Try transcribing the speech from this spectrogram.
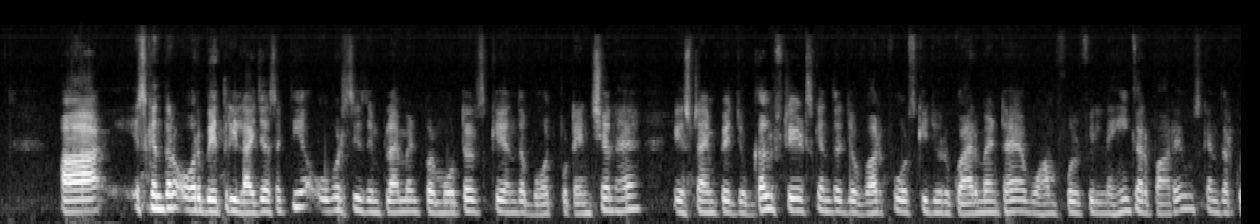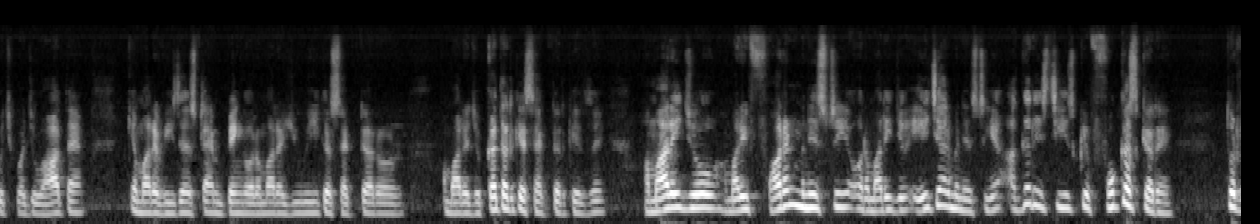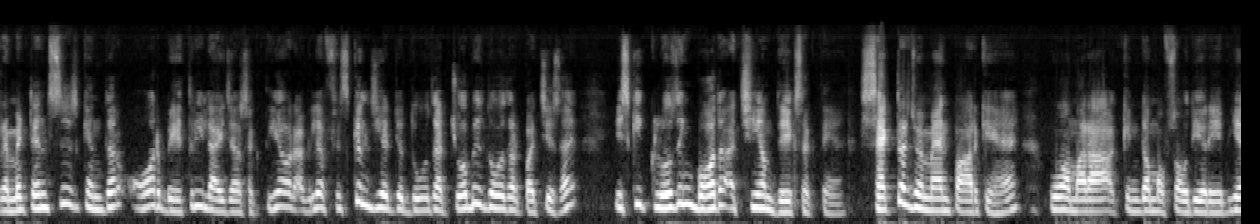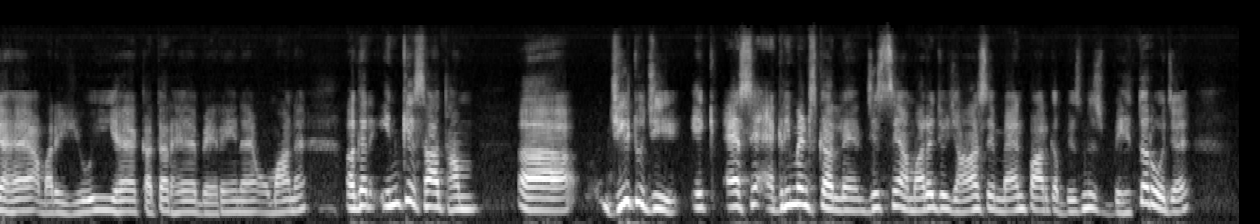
आ, इसके अंदर और बेहतरी लाई जा सकती है। ओवरसीज एम्प्लॉयमेंट प्रमोटर्स के अंदर बहुत पोटेंशियल है। इस टाइम पे जो गल्फ स्टेट्स के अंदर जो वर्क फोर्स की जो रिक्वायरमेंट है वो हम फुलफिल नहीं कर पा रहे। उसके अंदर कुछ वजूहत हैं। कि हमारे वीज़ा स्टैंपिंग और हमारा यूई का सेक्टर और हमारे जो कतर के सेक्टर के से हमारी जो हमारी फॉरेन मिनिस्ट्री और हमारी जो एचआर मिनिस्ट्री है अगर इस चीज़ पे फोकस करें तो रेमिटेंसेस के अंदर और बेहतरी लाई जा सकती है और अगले फ़िज़िकल ईयर जो 2024-2025 है इसकी क्लोजिंग बहुत अच्छी हम देख सकते हैं। सेक्टर जो मैन पावर के हैं वो हमारा किंगडम ऑफ़ सऊदी अरेबिया है हमारे यूई है कतर है बहरीन है ओमान है। अगर इनके साथ हम आ, जी टू जी एक ऐसे एग्रीमेंट्स कर लें जिससे हमारे जो यहाँ से मैन पावर का बिज़नेस बेहतर हो जाए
